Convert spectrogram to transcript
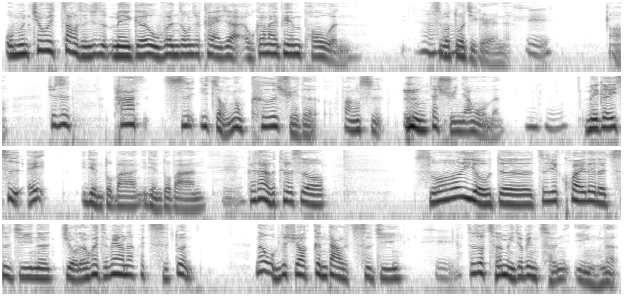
我们就会造成就是每隔五分钟就看一下，我刚才一篇 po 文，是不是多几个人的？是啊，就是它是一种用科学的方式 在驯养我们。嗯哼，每隔一次，哎，一点多巴胺，一点多巴胺。可是它有个特色哦。所有的这些快乐的刺激呢，久了会怎么样呢？会迟钝。那我们就需要更大的刺激。是，这时候沉迷就变成瘾了。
